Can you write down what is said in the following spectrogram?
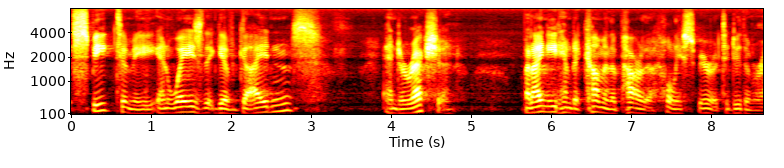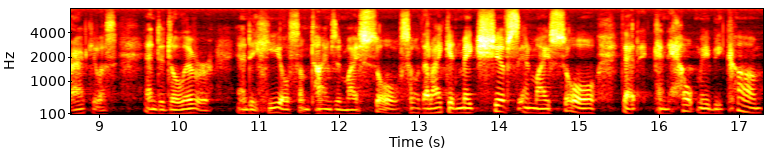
speak to me in ways that give guidance and direction, but I need him to come in the power of the Holy Spirit to do the miraculous and to deliver and to heal sometimes in my soul so that I can make shifts in my soul that can help me become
